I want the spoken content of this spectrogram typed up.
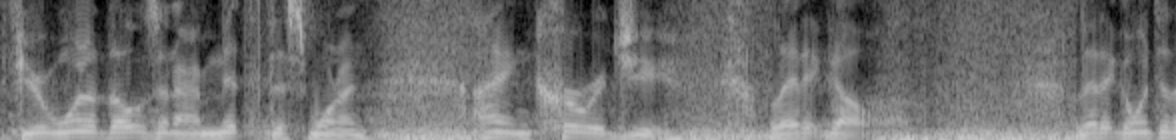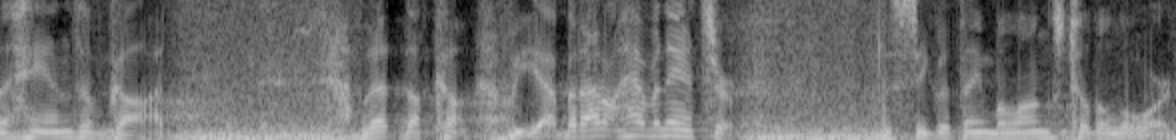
If you're one of those in our midst this morning, I encourage you, let it go. Let it go into the hands of God. Let the come. But yeah, but I don't have an answer. The secret thing belongs to the Lord.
